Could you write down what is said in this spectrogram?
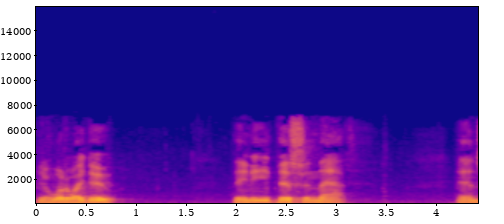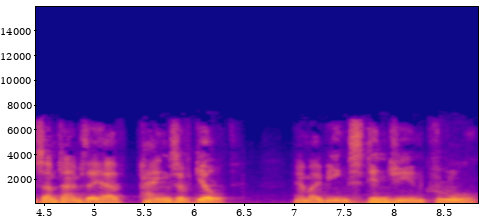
You know, what do I do? They need this and that. And sometimes they have pangs of guilt. Am I being stingy and cruel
